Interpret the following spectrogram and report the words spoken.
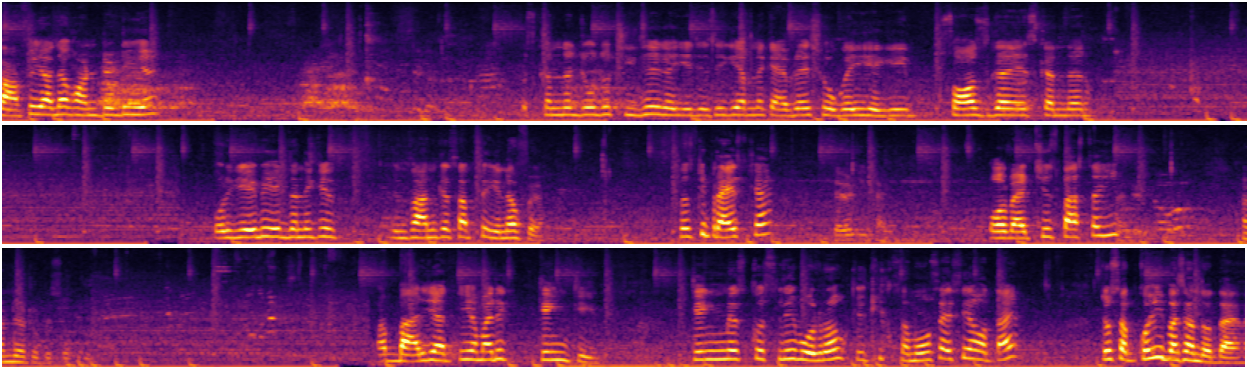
काफ़ी ज़्यादा क्वांटिटी है। इसके अंदर जो जो चीज़ें गई है, जैसे कि अपने कैवरेज हो गई हैगी सॉस गए इसके अंदर। और ये भी एक जने के इंसान के हिसाब से इनफ है। तो इसकी प्राइस क्या है? और वाइट चीज़ पास्ता ही हंड्रेड रुपीज़ ओके अब बारी आती है हमारी किंग की। किंग में इसको इसलिए बोल रहा हूँ क्योंकि समोसा ऐसे होता है जो सबको ही पसंद होता है।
